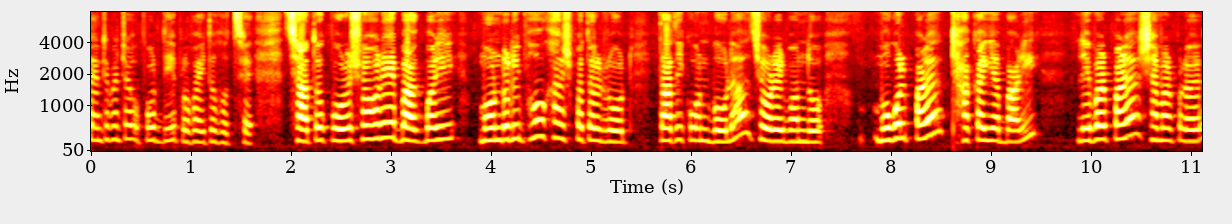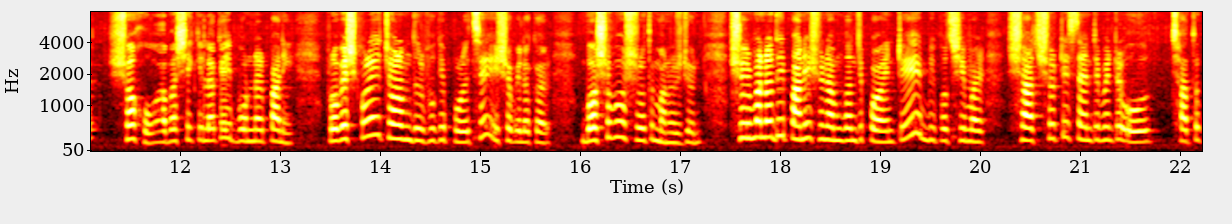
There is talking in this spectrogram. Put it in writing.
সেন্টিমিটার উপর দিয়ে প্রবাহিত হচ্ছে। ছাতক পৌর শহরে বাগবাড়ি মণ্ডলীভোগ হাসপাতাল রোড তাঁতিকোণ বোলা, চরের বন্ধ মোগলপাড়া ঢাকাইয়া বাড়ি লেবারপাড়া, শ্যামারপাড়া সহ আবাসিক এলাকায় বন্যার পানি প্রবেশ করে চরম দুর্ভোগে পড়েছে এসব এলাকার বসবাসরত মানুষজন। সুরমা নদীর পানি সুনামগঞ্জ পয়েন্টে বিপদসীমার সাতষট্টি সেন্টিমিটার ও ছাতক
